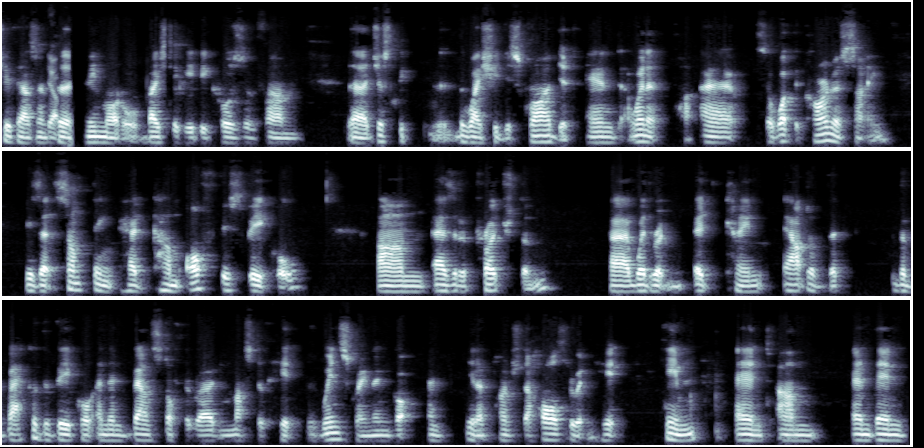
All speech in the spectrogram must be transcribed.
2013 model, basically because of um, uh, just the, the way she described it. And when it, uh, so what the coroner is saying is that something had come off this vehicle um, as it approached them, uh, whether it, it came out of the the back of the vehicle and then bounced off the road and must have hit the windscreen and got and you know punched a hole through it and hit him and um and then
